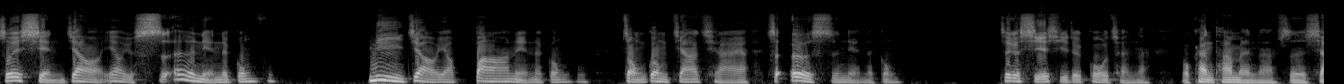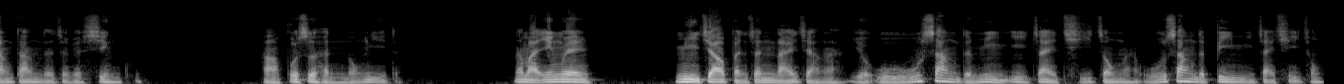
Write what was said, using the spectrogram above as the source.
所以显教要有十二年的功夫，密教要八年的功夫，总共加起来啊是二十年的功。这个学习的过程呢，我看他们呢是相当的这个辛苦啊，不是很容易的。那么因为。密教本身来讲啊，有无上的秘密在其中啊，无上的秘密在其中。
